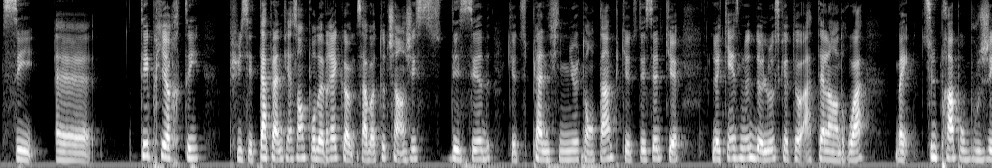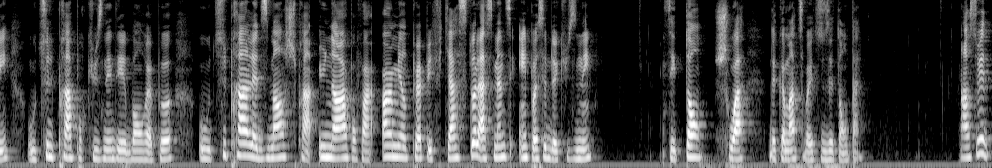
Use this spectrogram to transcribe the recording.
c'est euh, tes priorités, puis c'est ta planification pour de vrai, comme ça va tout changer si tu décides que tu planifies mieux ton temps, puis que tu décides que le 15 minutes de lousse que tu as à tel endroit, ben, tu le prends pour bouger, ou tu le prends pour cuisiner des bons repas, ou tu prends le dimanche, tu prends une heure pour faire un meal prep efficace. Si toi, la semaine, c'est impossible de cuisiner, c'est ton choix de comment tu vas utiliser ton temps. Ensuite,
